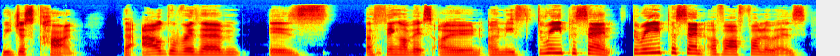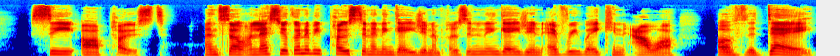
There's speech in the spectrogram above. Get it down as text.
We just can't. The algorithm is a thing of its own. Only 3%, 3% of our followers see our post. And so, unless you're going to be posting and engaging and posting and engaging every waking hour of the day,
